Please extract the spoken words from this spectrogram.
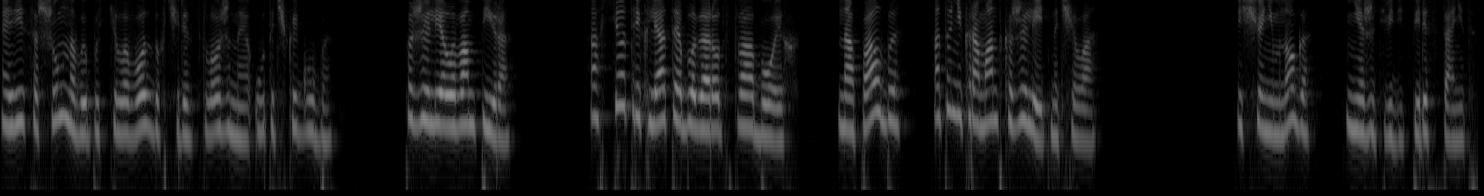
Эвиса шумно выпустила воздух через сложенные уточкой губы. Пожалела вампира. А все треклятое благородство обоих. Напал бы, а то некромантка жалеть начала. Еще немного, нежить видеть перестанет.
